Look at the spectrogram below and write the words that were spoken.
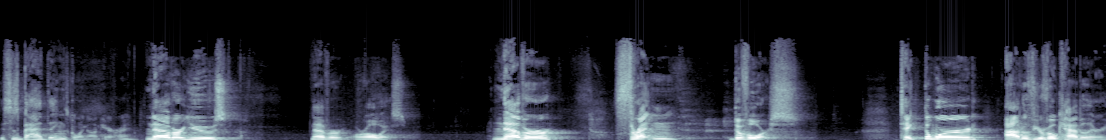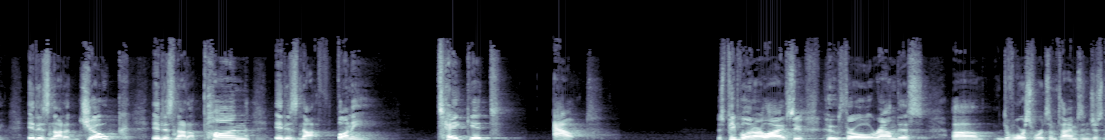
this is bad things going on here, right? Never use never or always. Never threaten divorce. Take the word out of your vocabulary. It is not a joke. It is not a pun. It is not funny. Take it out. There's people in our lives who, who throw around this um, divorce word sometimes and just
